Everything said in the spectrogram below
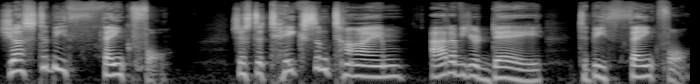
just to be thankful, just to take some time out of your day to be thankful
